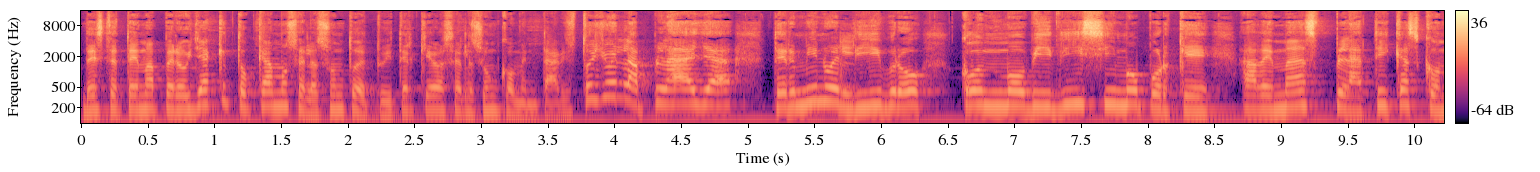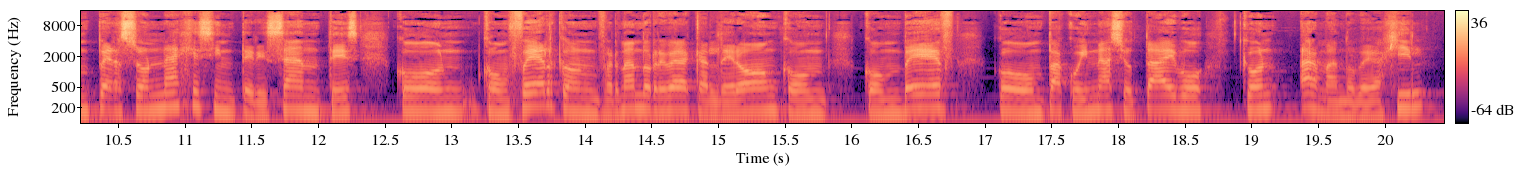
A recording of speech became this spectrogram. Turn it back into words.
de este tema, pero ya que tocamos el asunto de Twitter, quiero hacerles un comentario. Estoy yo en la playa, termino el libro, conmovidísimo porque además platicas con personajes interesantes, con, con Fer, con Fernando Rivera Calderón, con, con Bev, con Paco Ignacio Taibo, con Armando Vega Gil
